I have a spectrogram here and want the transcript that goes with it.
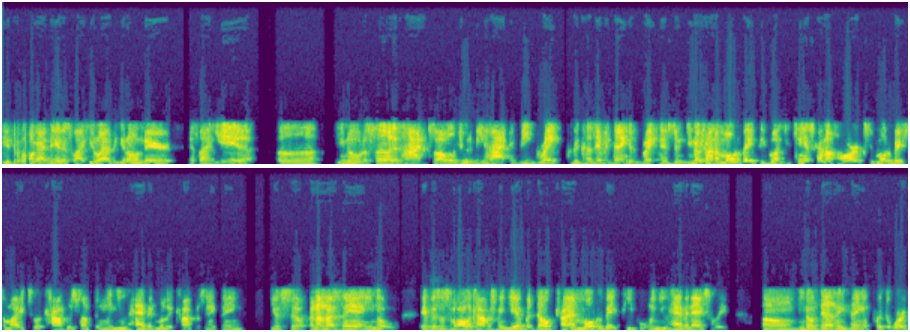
get the wrong idea, and it's like you don't have to get on there. It's like, yeah, uh, you know, the sun is hot, so I want you to be hot and be great because everything is greatness, and you know, trying to motivate people like you can't. It's kind of hard to motivate somebody to accomplish something when you haven't really accomplished anything yourself. And I'm not saying, you know, if it's a small accomplishment, yeah, but don't try and motivate people when you haven't actually, um, you know, done anything and put the work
